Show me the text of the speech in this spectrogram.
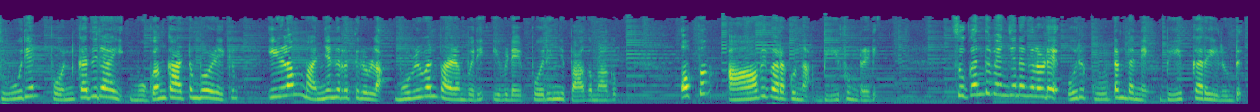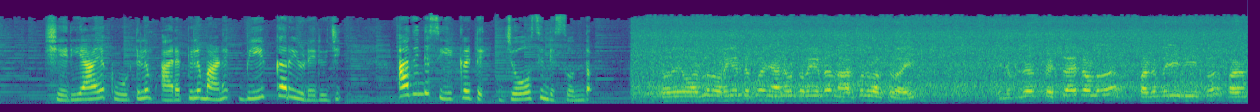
സൂര്യൻ പൊൻകതിരായി മുഖം കാട്ടുമ്പോഴേക്കും ഇളം മഞ്ഞ നിറത്തിലുള്ള മുഴുവൻ പഴംപൊരി ഇവിടെ പൊരിഞ്ഞു പാകമാകും. ഒപ്പം ആവി പറക്കുന്ന ബീഫും റെഡി. സുഗന്ധവ്യഞ്ജനങ്ങളുടെ ഒരു കൂട്ടം തന്നെ ബീഫ് കറിയിലുണ്ട്. ശരിയായ കൂട്ടിലും അരപ്പിലുമാണ് ബീഫ് കറിയുടെ രുചി. അതിന്റെ സീക്രട്ട് ജോസിന്റെ സ്വന്തം. ഹോട്ടൽ തുടങ്ങിയിട്ട് ഇപ്പോൾ ഞാനിവിടെ തുടങ്ങിയിട്ട് നാൽപ്പത് വർഷമായി. പിന്നെ സ്പെഷ്യലായിട്ടുള്ളത് പഴംപൊരി ബീഫ് പഴം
